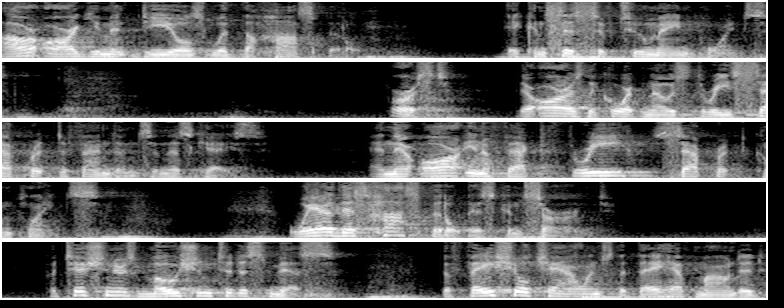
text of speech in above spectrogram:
Our argument deals with the hospital. It consists of two main points. First, there are, as the court knows, three separate defendants in this case. And there are, in effect, three separate complaints. Where this hospital is concerned, petitioners motion to dismiss the facial challenge that they have mounted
